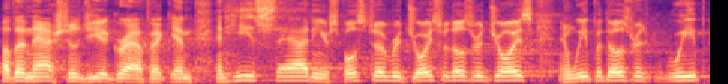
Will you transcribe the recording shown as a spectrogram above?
of the National Geographic. And, and he's sad, and you're supposed to rejoice with those rejoice and weep with those re- weep.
